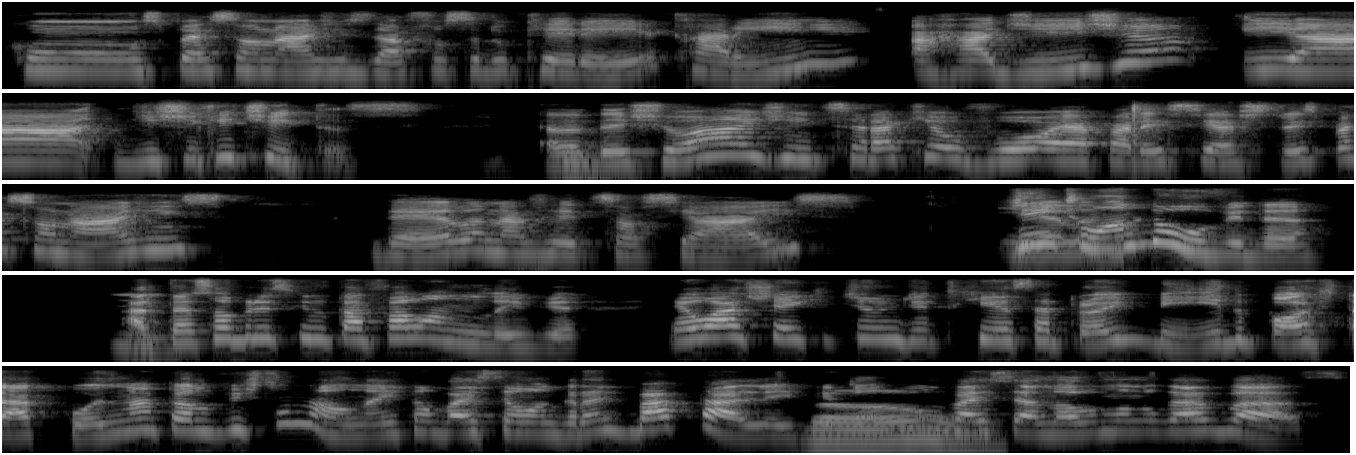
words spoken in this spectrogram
com os personagens da Força do Querer, Karine, a Radija e a de Chiquititas. Ela hum. deixou, ai, gente, será que eu vou Aí aparecer as três personagens dela nas redes sociais? Gente, ela... uma dúvida. Hum. Até sobre isso que tu tá falando, Lívia. Eu achei que tinham dito que ia ser proibido postar coisa, mas pelo visto não, né? Então vai ser uma grande batalha aí, porque não. todo mundo vai ser a nova Manu Gavassi.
